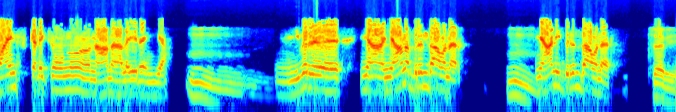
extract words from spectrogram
பாயிண்ட்ஸ் கிடைக்கும்னு நான் அலையிறேங்க. இவரு ஞான பிருந்தாவனர். ஞானி பிருந்தாவனர். சரி.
